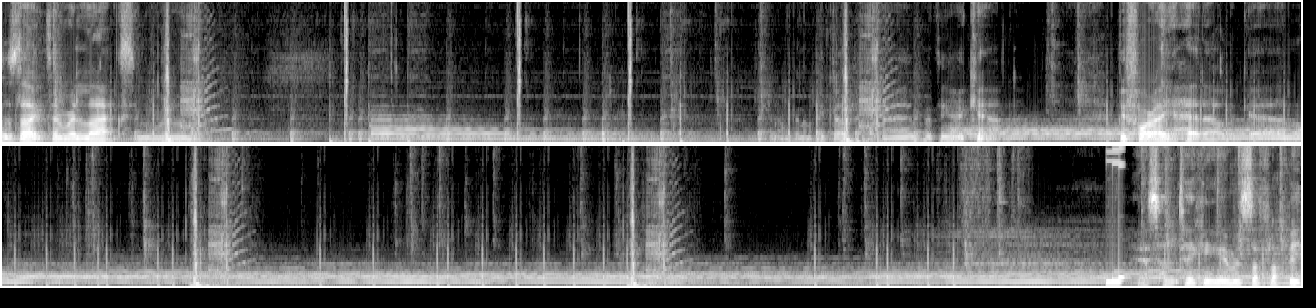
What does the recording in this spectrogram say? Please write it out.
This is like the relaxing room. I'm gonna pick up everything I can before I head out again. Yes, I'm taking you, Mr. Floppy.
